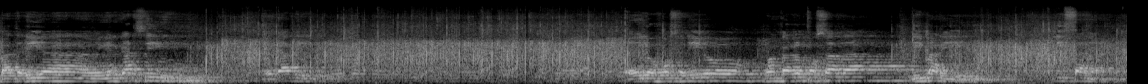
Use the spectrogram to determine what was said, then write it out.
batería Miguel Gassi, de Cádiz, eh, los voceríos Juan Carlos Posada y Mari, y Sana.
